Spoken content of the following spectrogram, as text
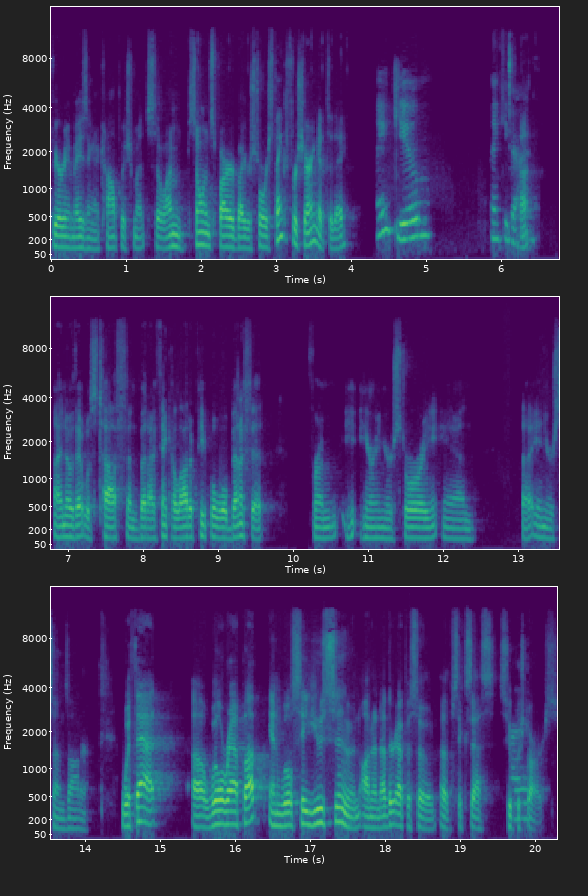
very amazing accomplishment. So I'm so inspired by your stories. Thanks for sharing it today. Thank you. Thank you, guys. I, I know that was tough, and but I think a lot of people will benefit from hearing your story and uh, in your son's honor. With that, uh, we'll wrap up, and we'll see you soon on another episode of Success Superstars.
